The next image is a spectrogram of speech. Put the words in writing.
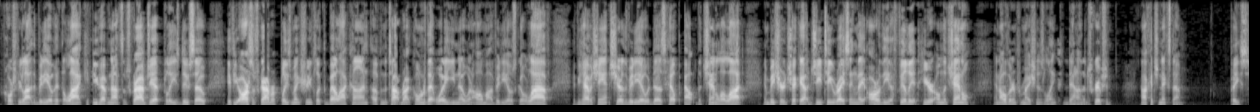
Of course, if you like the video, hit the like. If you have not subscribed yet, please do so. If you are a subscriber, please make sure you click the bell icon up in the top right corner. That way you know when all my videos go live. If you have a chance, share the video. It does help out the channel a lot. And be sure to check out GT Racing. They are the affiliate here on the channel, and all their information is linked down in the description. I'll catch you next time. Peace.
